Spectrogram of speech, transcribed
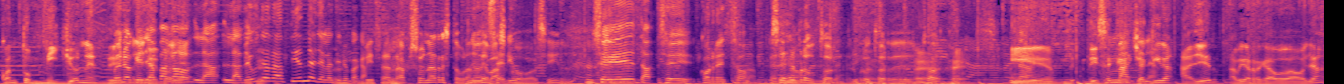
cuántos millones de... Bueno, que ya ha pagado la, la deuda de Hacienda ya la tiene pagada. Bizarrap suena a restaurante No, en vasco así, ¿no? Sí, ta- sí, correcto. Ese es el productor, el productor de... Eh, eh. Y eh, dice que. Shakira ayer había recaudado ya,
